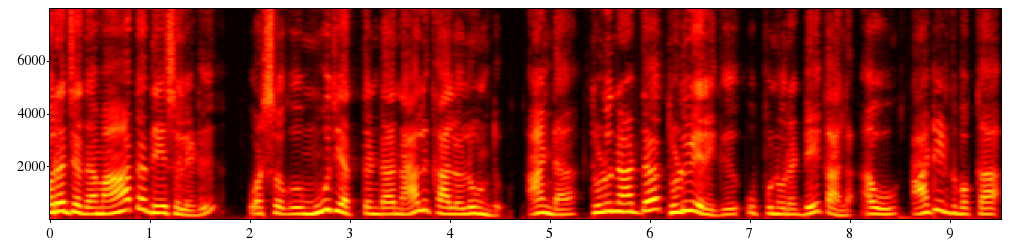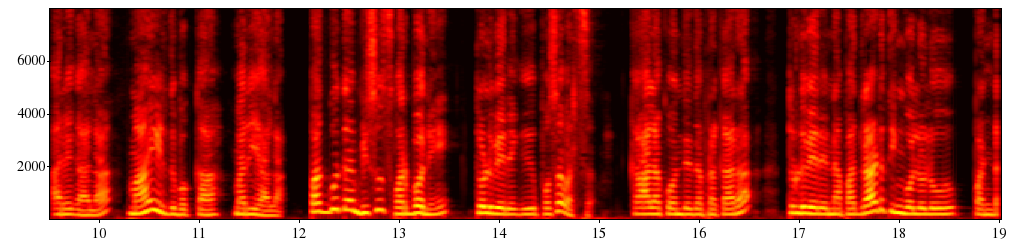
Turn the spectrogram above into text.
ಪೊರಜದ ಮಾತ ದೇಸೊಲೆಡು, ವರ್ಷಗು ಮೂಜಿ ಅತ್ತಂಡ ನಾಲು ಕಾಲಲು ಉಂಡು. ಆಂಡ ತುಳುನಾಡ್ದ ತುಳುವೆರೆಗ್ ಉಪ್ಪುನು ರಡ್ಡೇ ಕಾಲ. ಅವು ಆಟಿಡ್ದು ಬೊಕ್ಕ ಅರೆಗಾಲ ಮಾಯಿಡ್ದು ಬೊಕ್ಕ ಮರಿಯಾಲ. ಪಗ್ಗುದ ಬಿಸು ಪರ್ಬೊನೆ ತುಳುವೆರೆಗ್ ಹೊಸ ವರ್ಷ ಕಾಲ ಕೊಂದೆದ ಪ್ರಕಾರ ತುಳುವೆರೆನ ಪದ್ರಾಡು ತಿಂಗೊಲುಲು ಪಂಡ,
